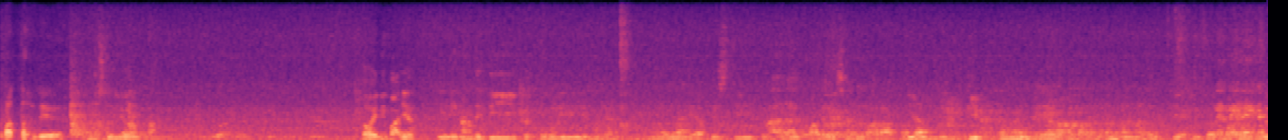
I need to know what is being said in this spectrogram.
Patah dia. Iya. Oh ini Pak ya, ini nanti dibetulin ya. Nanti habis dibetulin paling sementara di bib ya. Bib juga paling di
